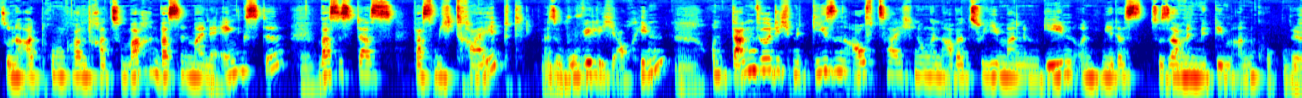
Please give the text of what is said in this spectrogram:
so eine Art Pro und Contra zu machen. Was sind meine Ängste? Ja. Was ist das, was mich treibt? Also wo will ich auch hin? Und dann würde ich mit diesen Aufzeichnungen aber zu jemandem gehen und mir das zusammen mit dem angucken. Ja.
